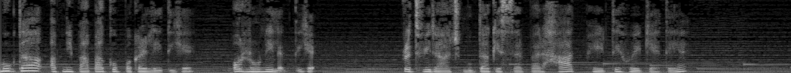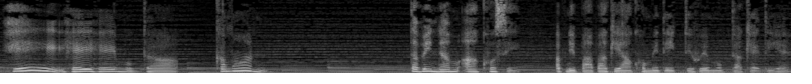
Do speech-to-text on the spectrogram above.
मुग्धा अपनी पापा को पकड़ लेती है और रोने लगती है। पृथ्वीराज मुग्धा के सर पर हाथ फेरते हुए कहते हैं, हे हे हे मुग्धा कम ऑन तभी नम आँखों से अपने पापा की आँखों में देखते हुए मुग्धा कहती है,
